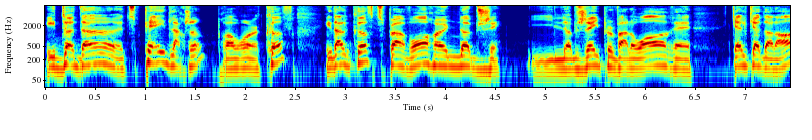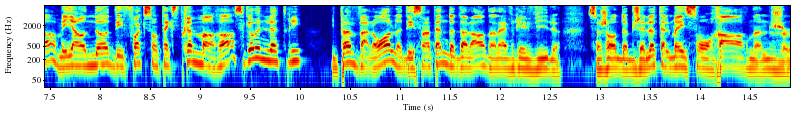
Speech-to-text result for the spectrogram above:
et dedans, euh, tu payes de l'argent pour avoir un coffre. Et dans le coffre, tu peux avoir un objet. L'objet, il peut valoir euh, quelques dollars, mais il y en a des fois qui sont extrêmement rares. C'est comme une loterie. Ils peuvent valoir des centaines de dollars dans la vraie vie, là, ce genre d'objets-là, tellement ils sont rares dans le jeu.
